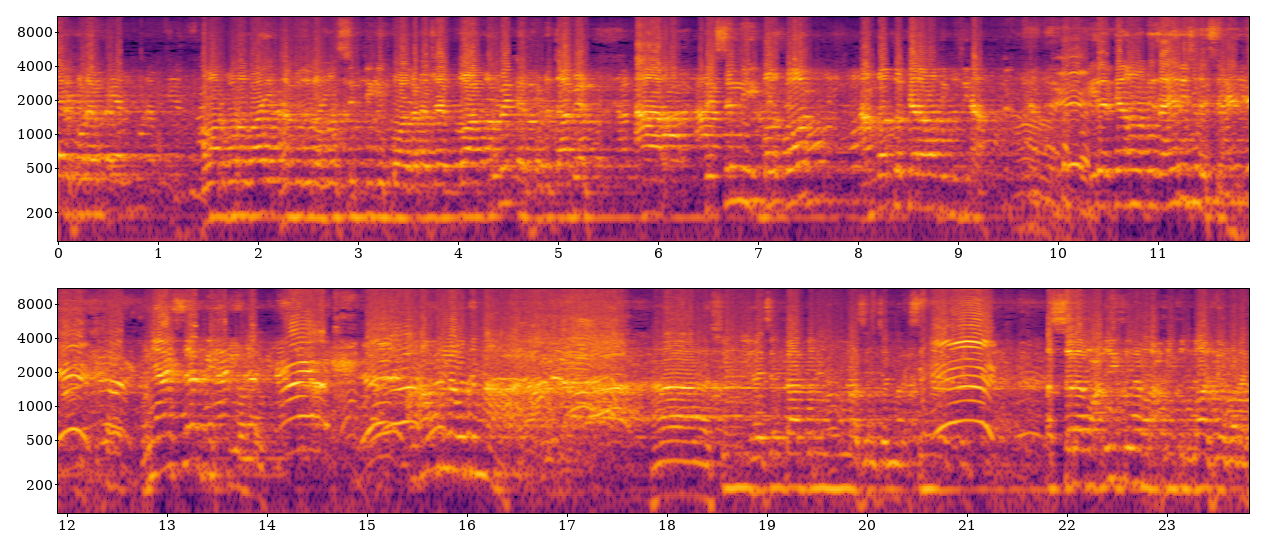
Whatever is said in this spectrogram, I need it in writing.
এরপরে আমার বড় ভাই হামিদুর রহমান সিদ্দিকী কুয়াকাটা সাহেব দোয়া করবে এরপরে যাবেন। আর দেখছেন নি আমরা তো কেরামতি বুঝি না। পীরের কেরামতি জাহেরই উনি আইসেন বৃষ্টিও নাই। আলহামদুলিল্লাহ বলতেন না। হ্যাঁ সিন্নি খাইছেন তার জন্য আছেন সিন্নি খাইছেন। আসসালামু আলাইকুম ওয়া রাহমাতুল্লাহি ওয়া বারাকাতুহু।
